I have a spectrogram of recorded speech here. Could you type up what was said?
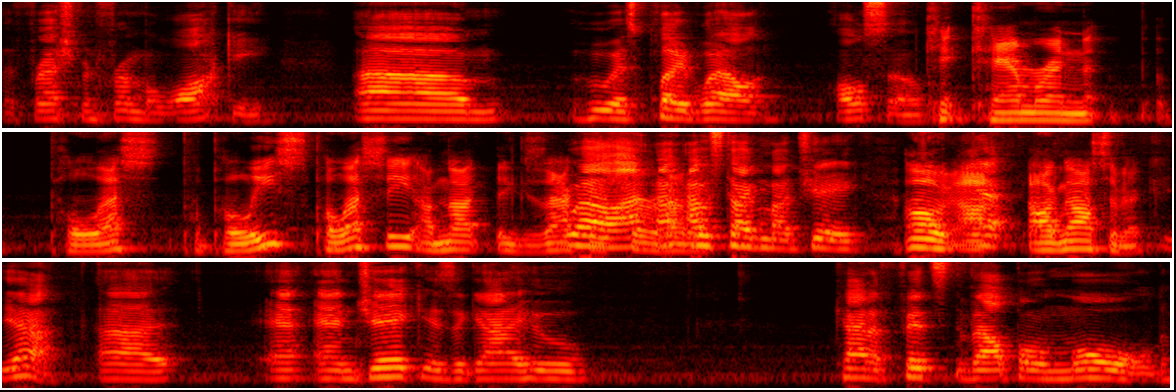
the freshman from Milwaukee, um, who has played well also. Cameron Police, Police, Palesi. I'm not exactly well, sure. I, I, I was talking about Jake. Oh, uh, yeah. Ognacevic. Yeah, uh, and, and, Jake is a guy who kind of fits the Valpo mold.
